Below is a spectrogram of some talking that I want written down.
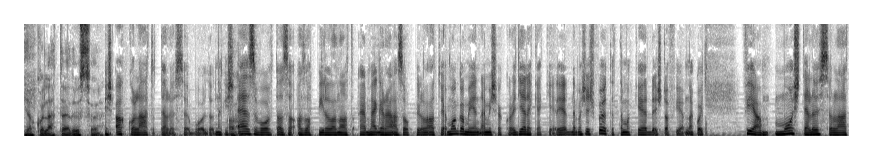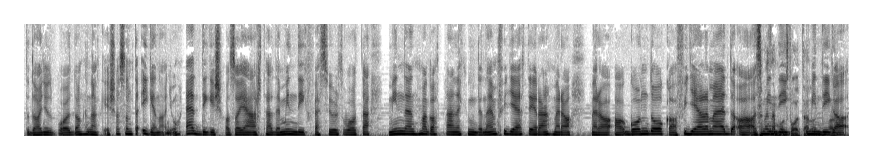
Ja, akkor látta először? És akkor látott először boldognak, és Aha. ez volt az a, az a pillanat, a megrázó pillanat, hogy a magamért nem is, akkor a gyerekekért érdemes, és föltettem a kérdést a fiamnak, hogy fiam, most először látod anyut boldognak, és azt mondta, igen anyu, eddig is hazajártál, de mindig feszült voltál, mindent megadtál nekünk, de nem figyeltél rá, mert a, mert a, a gondok, a figyelmed, az hát mindig, mindig a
